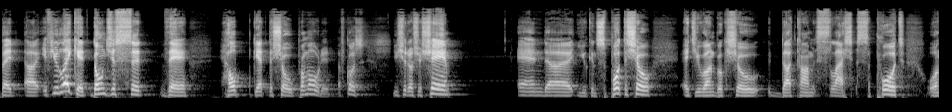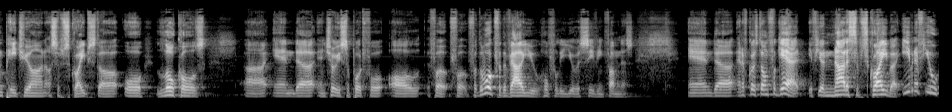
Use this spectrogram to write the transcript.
But uh, if you like it, don't just sit there, help get the show promoted. Of course, you should also share and uh, you can support the show at yaronbrookshow.com slash support or on Patreon or Subscribestar or Locals uh, and, uh, and show your support for all for, for, for the work, for the value hopefully you're receiving from this. And, uh, and of course, don't forget, if you're not a subscriber, even if you,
